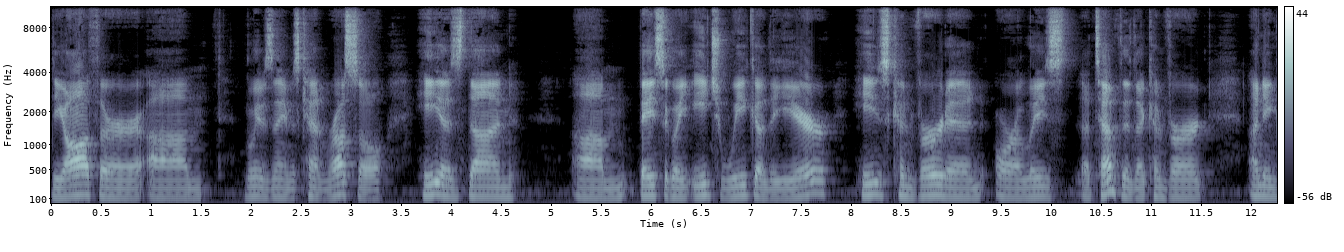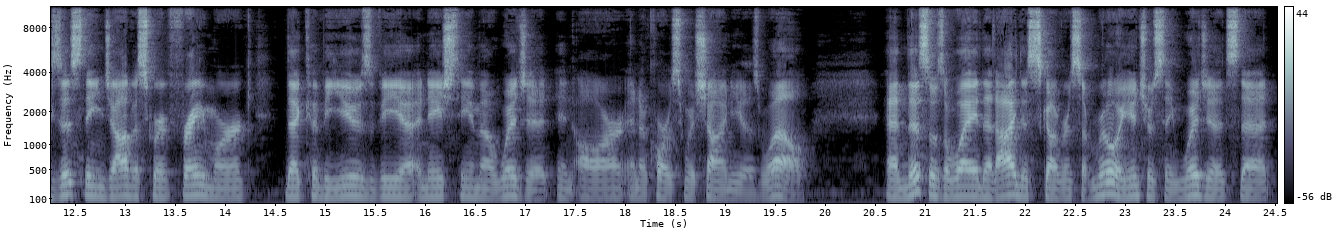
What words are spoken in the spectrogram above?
the author, um, I believe his name is Kent Russell, he has done um, basically each week of the year, he's converted or at least attempted to convert an existing JavaScript framework that could be used via an HTML widget in R and, of course, with Shiny as well. And this was a way that I discovered some really interesting widgets that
